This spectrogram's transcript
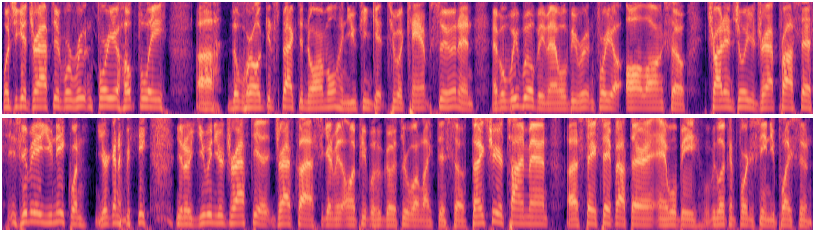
once you get drafted, we're rooting for you. Hopefully, uh, the world gets back to normal and you can get to a camp soon. And, and but we will be, man. We'll be rooting for you all along. So try to enjoy your draft process. It's gonna be a unique one. You're gonna be, you know, you and your draft uh, draft class. You're gonna be the only people who go through one like this. So thanks for your time, man. Uh, stay safe out there, and we'll be we'll be looking forward to seeing you play soon.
